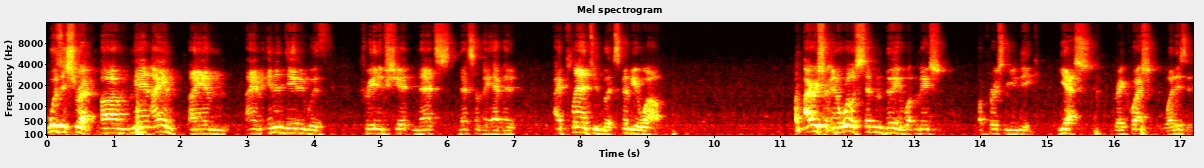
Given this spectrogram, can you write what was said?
Was it Shrek? Um, man, I am, I am, I am inundated with creative shit, and that's that's something I haven't. Had. I plan to, but it's gonna be a while. Irish, in a world of seven billion, what makes a person unique? Yes, great question. What is it?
